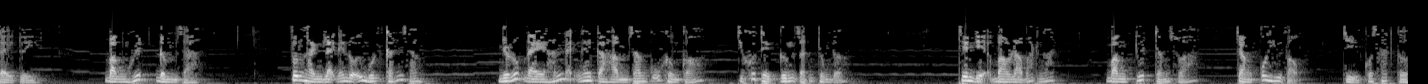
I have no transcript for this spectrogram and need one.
tẩy tùy, bằng huyết đâm ra. Phương Hành lại đến nỗi muốn cắn răng, nhưng lúc này hắn lại ngay cả hàm răng cũng không có, chỉ có thể cứng rắn chống đỡ. Thiên địa bao la bát ngát, Băng tuyết trắng xóa Chẳng có hy vọng Chỉ có sát cơ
